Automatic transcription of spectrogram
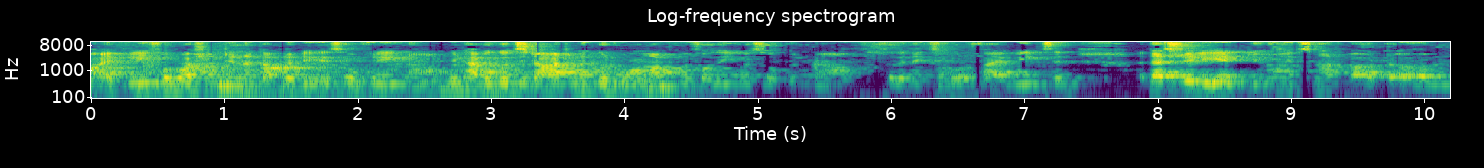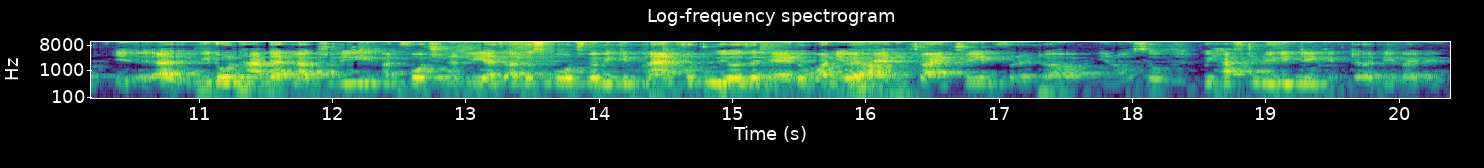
I leave for Washington in a couple of days. Hopefully, you know, we'll have a good start and a good warm up before the US Open uh, for the next four or five weeks. And that's really it. You know, it's not about. Um, uh, we don't have that luxury, unfortunately, as other sports where we can plan for two years ahead or one year yeah. ahead and try and train for it. Uh, you know, so we have to really take it uh, day by day.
